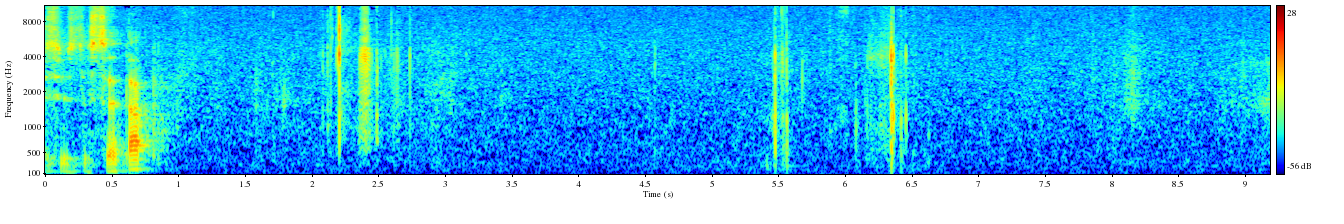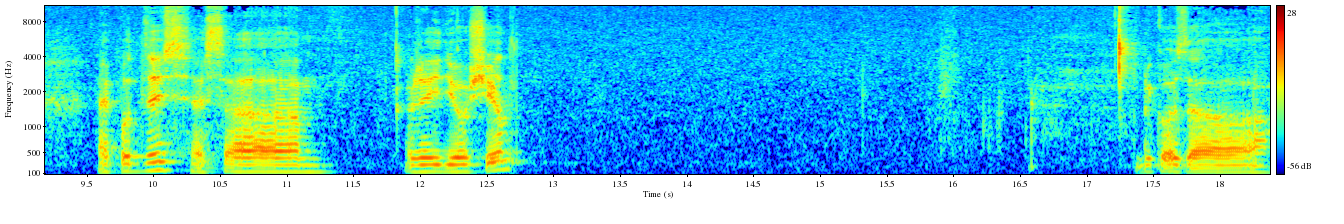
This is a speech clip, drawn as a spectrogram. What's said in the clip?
This is the setup I put this as a radio shield because uh,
